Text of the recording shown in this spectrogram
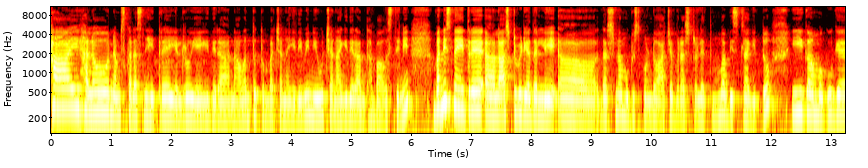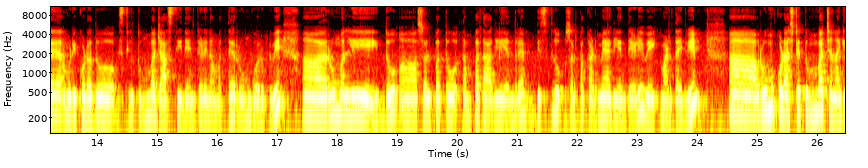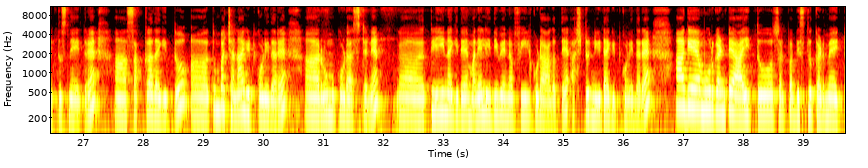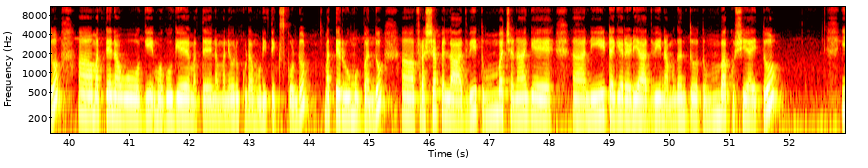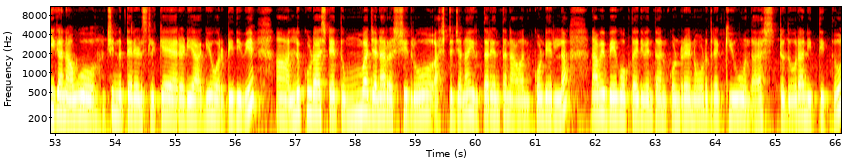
Hi, hello, ನಮಸ್ಕಾರ ಸ್ನೇಹಿತರೆ ಎಲ್ಲರೂ ಹೇಗಿದ್ದೀರಾ? ನಾವಂತೂ ತುಂಬ ಚೆನ್ನಾಗಿದ್ದೀವಿ, ನೀವು ಚೆನ್ನಾಗಿದ್ದೀರಾ ಅಂತ ಭಾವಿಸ್ತೀನಿ. ಬನ್ನಿ ಸ್ನೇಹಿತರೆ ಲಾಸ್ಟ್ ವಿಡಿಯೋದಲ್ಲಿ ದರ್ಶನ ಮುಗಿಸ್ಕೊಂಡು ಆಚೆ ಬರೋಷ್ಟರಲ್ಲೇ ತುಂಬ ಬಿಸಿಲಾಗಿತ್ತು. ಈಗ ಮಗುಗೆ ಮುಡಿ ಕೊಡೋದು ಬಿಸಿಲು ತುಂಬ ಜಾಸ್ತಿ ಇದೆ ಅಂತೇಳಿ ನಾವು ಮತ್ತೆ ರೂಮ್ಗೆ ಹೊರಟ್ವಿ. ರೂಮಲ್ಲಿ ಇದ್ದು ಸ್ವಲ್ಪ ಹೊತ್ತು ತಂಪತ್ತಾಗಲಿ ಅಂದರೆ ಬಿಸಿಲು ಸ್ವಲ್ಪ ಕಡಿಮೆ ಆಗಲಿ ಅಂತೇಳಿ ವೆಯ್ಟ್ ಮಾಡ್ತಾಯಿದ್ವಿ ರೂಮು ಕೂಡ ಅಷ್ಟೇ ತುಂಬ ಚೆನ್ನಾಗಿತ್ತು ಸ್ನೇಹಿತರೆ. ಸಕ್ಕದಾಗಿತ್ತು. ತುಂಬ ಚೆನ್ನಾಗಿ ಇಟ್ಕೊಂಡಿದ್ದಾರೆ. ರೂಮು ಕೂಡ ಅಷ್ಟೇ ಕ್ಲೀನಾಗಿದೆ ಮನೇಲಿ ಇದ್ದೀವಿ ಅನ್ನೋ ಫೀಲ್ ಕೂಡ ಆಗುತ್ತೆ. ಅಷ್ಟು ನೀಟಾಗಿ ಇಟ್ಕೊಂಡಿದ್ದಾರೆ. ಹಾಗೆ ಮೂರು ಗಂಟೆ ಆಯಿತು. ಸ್ವಲ್ಪ ಬಿಸಿಲು ಕಡಿಮೆ ಆಯಿತು. ಮತ್ತು ನಾವು ಹೋಗಿ ಮಗುಗೆ ಮತ್ತು ನಮ್ಮ ಮನೆಯವರು ಕೂಡ ಮುಡಿ ತೆಗೆಸ್ಕೊಂಡು ಮತ್ತೆ ರೂಮಿಗೆ ಬಂದು ಫ್ರೆಶ್ ಅಪ್ ಎಲ್ಲ ಆದ್ವಿ. ತುಂಬ ಚೆನ್ನಾಗೆ ನೀಟಾಗೆ ರೆಡಿ ಆದ್ವಿ. ನಮಗಂತೂ ತುಂಬ ಖುಷಿಯಾಯಿತು ಈಗ ನಾವು ಚಿನ್ನದ ತೆರಳಿಸ್ಲಿಕ್ಕೆ ರೆಡಿಯಾಗಿ ಹೊರಟಿದ್ದೀವಿ. ಅಲ್ಲೂ ಕೂಡ ಅಷ್ಟೇ, ತುಂಬ ಜನ ರಶ್ ಇದ್ದರು ಅಷ್ಟು ಜನ ಇರ್ತಾರೆ ಅಂತ ನಾವು ಅಂದ್ಕೊಂಡಿರಲಿಲ್ಲ ನಾವೇ ಬೇಗ ಹೋಗ್ತಾ ಇದ್ದೀವಿ ಅಂತ ಅಂದ್ಕೊಂಡ್ರೆ ನೋಡಿದ್ರೆ ಕ್ಯೂ ಒಂದು ಅಷ್ಟು ದೂರ ನಿಂತಿತ್ತು.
